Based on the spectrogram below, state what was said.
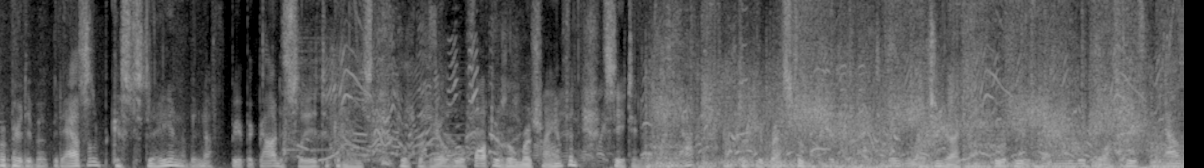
Prepare to be bedazzled because today another enough be God is slated to commence. Who will prevail, who will falter, who will emerge triumphant. Stay tuned to find out. I'll keep your breast to Today, the legendary icon who appears family with illustrious renown.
